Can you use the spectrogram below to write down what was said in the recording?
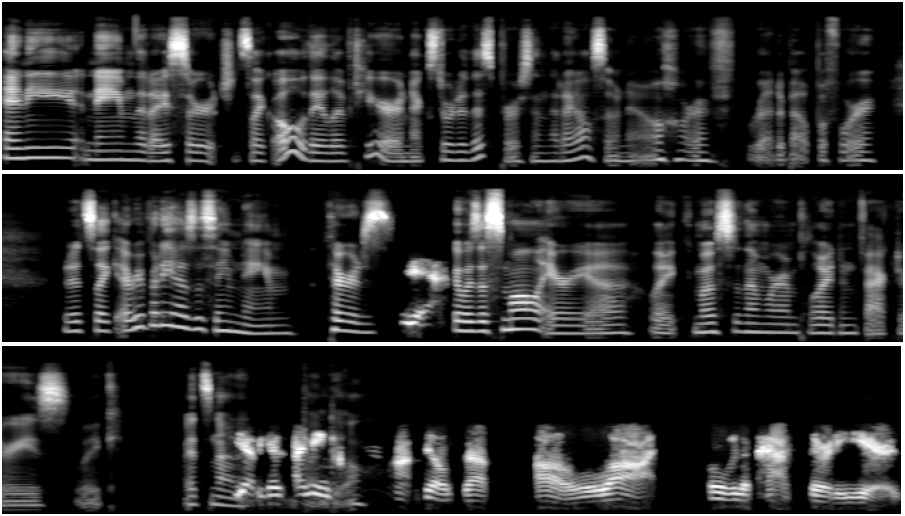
any name that I search, it's like, oh, they lived here next door to this person that I also know or have read about before. But it's like everybody has the same name. There's yeah. It was a small area. Like most of them were employed in factories. Like it's not. Yeah, because I mean, deal. Claremont built up a lot over the past thirty years.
